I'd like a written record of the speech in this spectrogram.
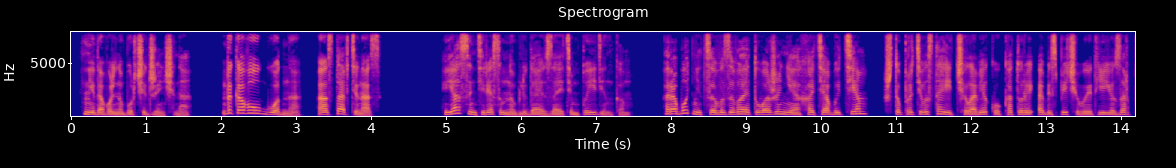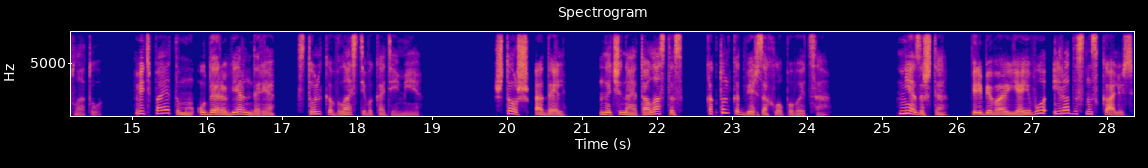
— недовольно бурчит женщина. «Да кого угодно. Оставьте нас». Я с интересом наблюдаю за этим поединком. Работница вызывает уважение хотя бы тем, что противостоит человеку, который обеспечивает ее зарплату. Ведь поэтому у Дэра Верндере столько власти в Академии. «Что ж, Адель», — начинает Аластас, как только дверь захлопывается. «Не за что», — перебиваю я его и радостно скалюсь,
